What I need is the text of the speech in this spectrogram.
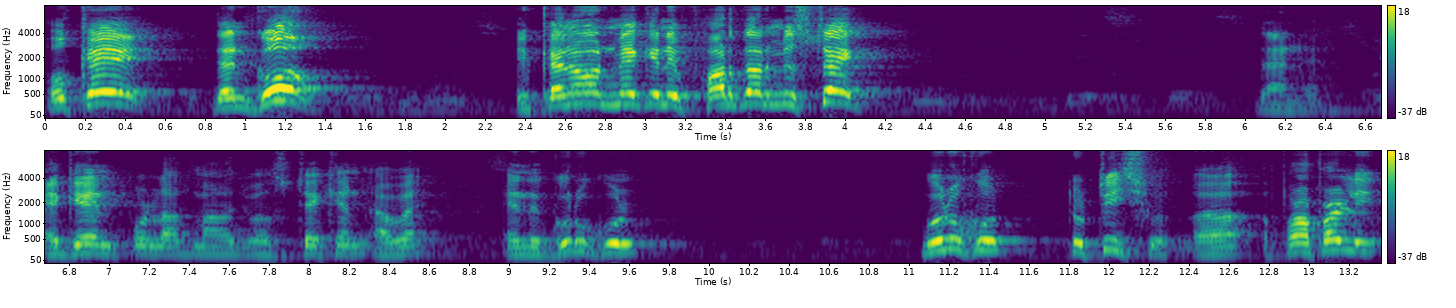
Okay, then go. You cannot make any further mistake. Then again Prahlad Maharaj was taken away in the Gurukul. Gurukul to teach uh, properly.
